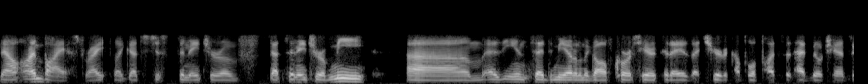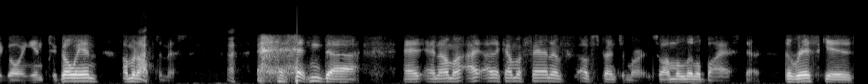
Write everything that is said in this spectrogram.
Now I'm biased, right? Like that's just the nature of that's the nature of me. Um, as Ian said to me out on the golf course here today, as I cheered a couple of putts that had no chance of going in to go in, I'm an optimist, and uh, and and I'm a, I, like I'm a fan of of Spencer Martin, so I'm a little biased there. The risk is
